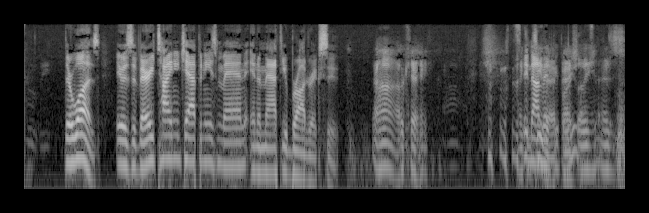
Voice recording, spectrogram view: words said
there was, it was a very tiny Japanese man in a Matthew Broderick suit. ah, okay. I can not see that people actually. As,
